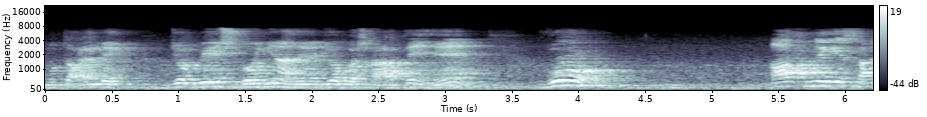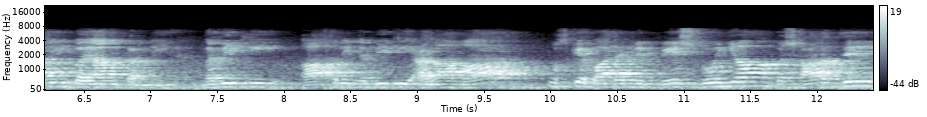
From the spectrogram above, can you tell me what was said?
متعلق جو پیش گوئیاں ہیں، جو بشارتیں ہیں، وہ آپ نے یہ ساری بیان کرنی ہے۔ نبی کی آخری نبی کی علامات، اس کے بارے میں پیش گوئیاں، بشارتیں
